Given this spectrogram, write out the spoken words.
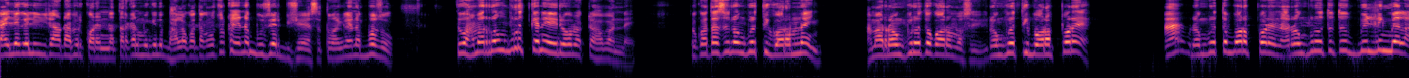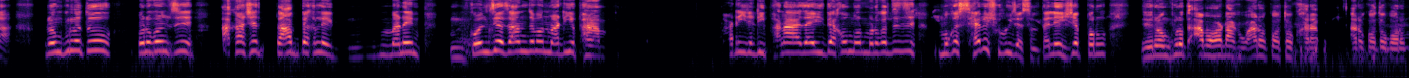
গাইলে গাইলে এটা ওটা ফির করেন না। তার কারণ মুই কিন্তু ভালো কথা কম তোর এখানে বুঝের বিষয় আছে, তোমার এখানে বোঝো। তো আমার রংপুরত কেন এইরকম একটা হবার নাই? তো কথা আছে রংপুরের তুই গরম নাই? আমার রংপুরে তো গরম আছে। রংপুরে তুই বরফ পড়ে? হ্যাঁ? রংপুরে তো বরফ পড়ে না। রংপুরে তো তো বিল্ডিং মেলা। রংপুরে তো মনে করেন যে আকাশের তাপ দেখলে মানে কলজে যান যেমন মাটিয়ে ফা, মাটি টাটি ফানা যায়, দেখো মন করছে যে মুখে সেবে শুকিয়ে যাচ্ছিল তাহলে হিসেব করো যে রংপুরের আবহাওয়াটা আরও কত খারাপ, আরও কত গরম।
